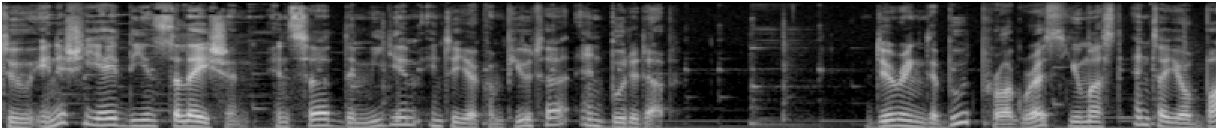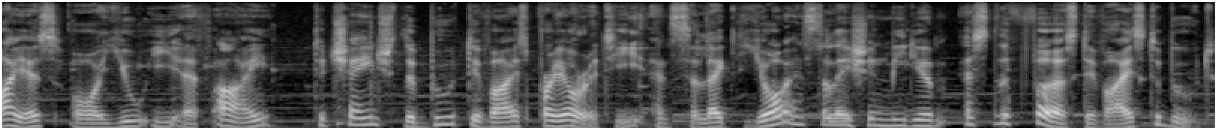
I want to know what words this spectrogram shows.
To initiate the installation, insert the medium into your computer and boot it up. During the boot progress you must enter your BIOS or UEFI to change the boot device priority and select your installation medium as the first device to boot.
